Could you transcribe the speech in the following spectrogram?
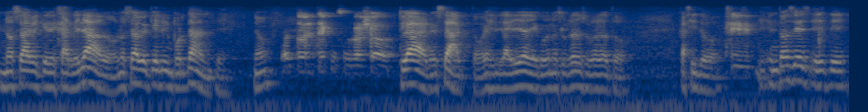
no sabe qué dejar de lado, no sabe qué es lo importante, ¿no? todo el texto subrayado. Claro, exacto. Es la idea de que cuando uno subraya, subraya todo. Casi todo. Sí, Entonces, este,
